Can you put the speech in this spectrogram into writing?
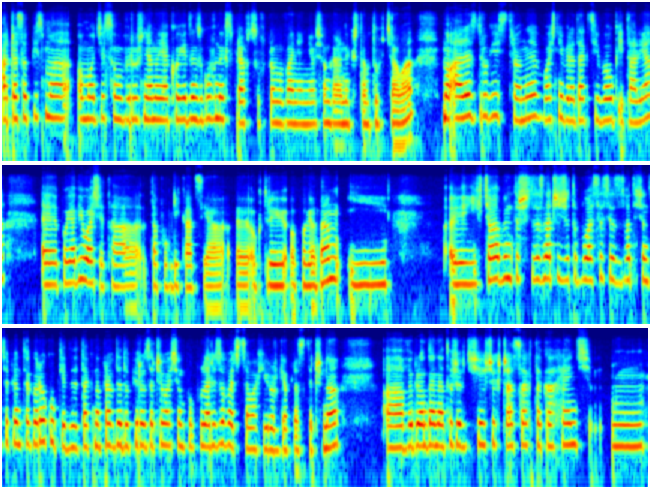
A czasopisma o modzie są wyróżniane jako jeden z głównych sprawców promowania nieosiągalnych kształtów ciała. No ale z drugiej strony właśnie w redakcji Vogue Italia e, pojawiła się ta, ta publikacja, e, o której opowiadam i e, i chciałabym też zaznaczyć, że to była sesja z 2005 roku, kiedy tak naprawdę dopiero zaczęła się popularyzować cała chirurgia plastyczna, a wygląda na to, że w dzisiejszych czasach taka chęć mm,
